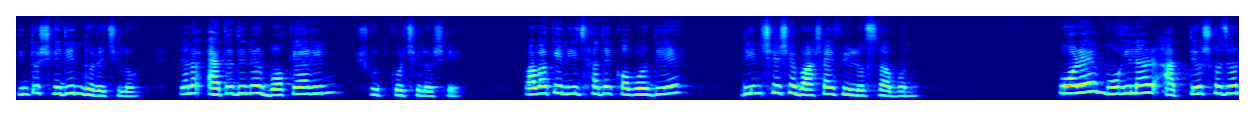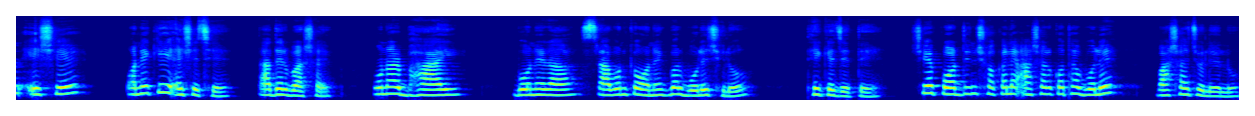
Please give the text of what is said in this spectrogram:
কিন্তু সেদিন ধরেছিল। যেন এতদিনের বকেয়া ঋণ শোধ করছিল সে। বাবাকে নিজ হাতে কবর দিয়ে দিন শেষে বাসায় ফিরল শ্রাবণ। পরে মহিলার আত্মীয় স্বজন এসে, অনেকেই এসেছে তাদের বাসায়। ওনার ভাই, বোনেরা শ্রাবণকে অনেকবার বলেছিল থেকে যেতে। সে পরদিন সকালে আসার কথা বলে বাসায় চলে এলো।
